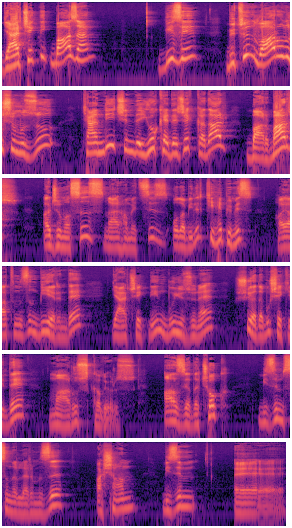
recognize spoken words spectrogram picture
Gerçeklik bazen bizi bütün varoluşumuzu kendi içinde yok edecek kadar barbar, acımasız, merhametsiz olabilir ki hepimiz hayatımızın bir yerinde gerçekliğin bu yüzüne şu ya da bu şekilde maruz kalıyoruz. Az ya da çok bizim sınırlarımızı aşan, bizim ee,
